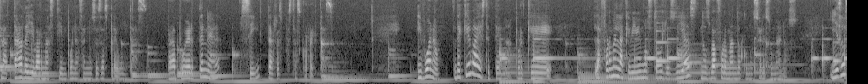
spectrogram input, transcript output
tratar de llevar más tiempo en hacernos esas preguntas para poder tener, sí, las respuestas correctas. Y bueno, ¿de qué va este tema? Porque la forma en la que vivimos todos los días nos va formando como seres humanos. Y esas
